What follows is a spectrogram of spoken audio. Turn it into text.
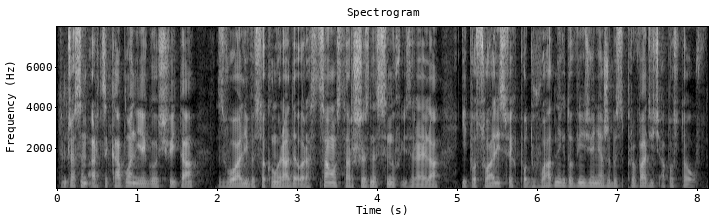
Tymczasem arcykapłan i jego świta zwołali wysoką radę oraz całą starszyznę synów Izraela i posłali swych podwładnych do więzienia, żeby sprowadzić apostołów.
